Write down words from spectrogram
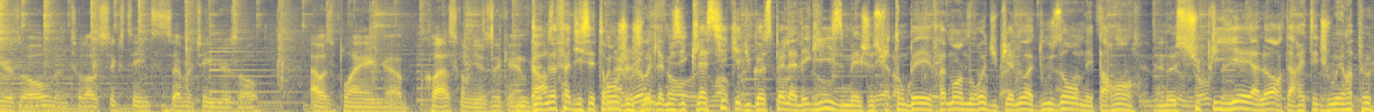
years old until I was 16, 17 years old. De 9 à 17 ans, je jouais de la musique classique et du gospel à l'église, mais je suis tombé vraiment amoureux du piano à 12 ans. Mes parents me suppliaient alors d'arrêter de jouer un peu.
